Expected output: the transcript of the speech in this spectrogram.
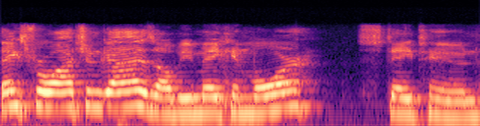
Thanks for watching, guys. I'll be making more. Stay tuned.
